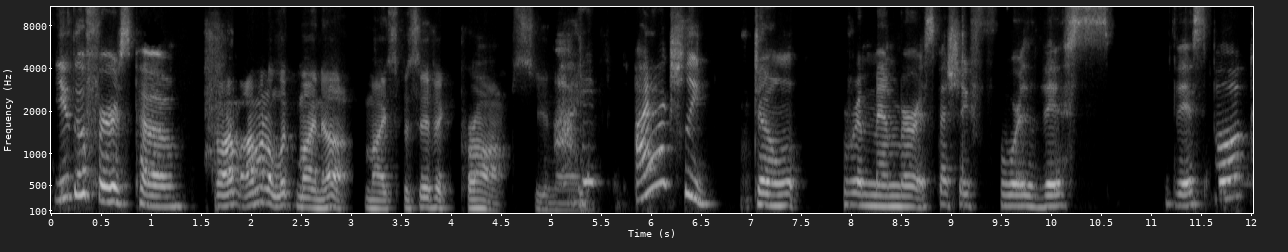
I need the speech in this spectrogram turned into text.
You go first, Po. So I'm I'm gonna look mine up, my specific prompts. You know, I, I actually don't remember, especially for this this book.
